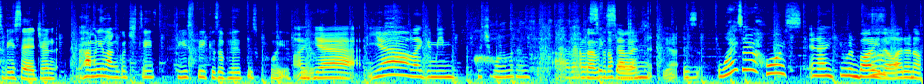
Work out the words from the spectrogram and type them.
to be a surgeon. How many languages do you, do you speak? Because I've heard there's quite a Uh, few. yeah, yeah. Like I mean, Which one am I? I don't I'm know, six, the horse. seven. Yeah. Is why is there a horse in a human body though? I don't know.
